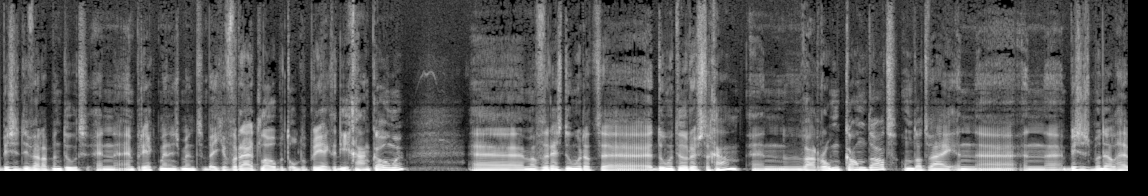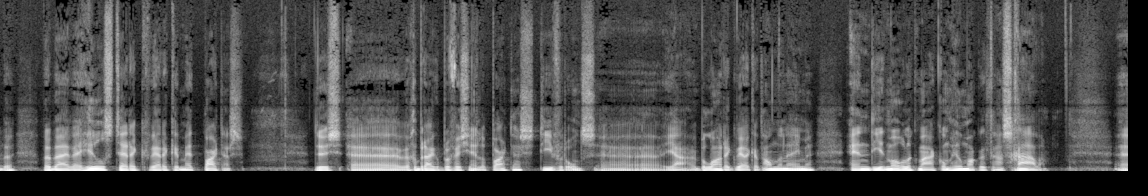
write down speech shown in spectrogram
business development doet en, en projectmanagement. Een beetje vooruitlopend op de projecten die gaan komen. Uh, maar voor de rest doen we, dat, uh, doen we het heel rustig aan. En waarom kan dat? Omdat wij een, uh, een businessmodel hebben waarbij wij heel sterk werken met partners. Dus we gebruiken professionele partners die voor ons ja, belangrijk werk uit handen nemen. En die het mogelijk maken om heel makkelijk te gaan schalen. Uh,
